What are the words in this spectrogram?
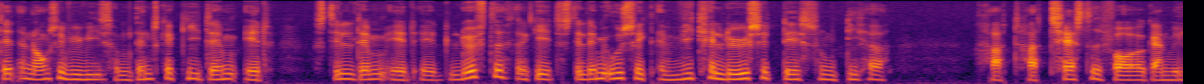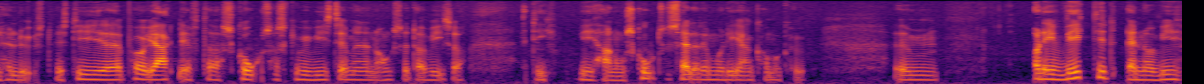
den annonce vi viser dem, den skal give dem et, stille dem et, et løfte, der giver, stille dem i udsigt, at vi kan løse det, som de har har, har tastet for at gerne vil have løst. Hvis de er på jagt efter sko, så skal vi vise dem en annonce, der viser, at de, vi har nogle sko til salg, og det må de gerne komme og købe. Øhm, og det er vigtigt, at når vi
